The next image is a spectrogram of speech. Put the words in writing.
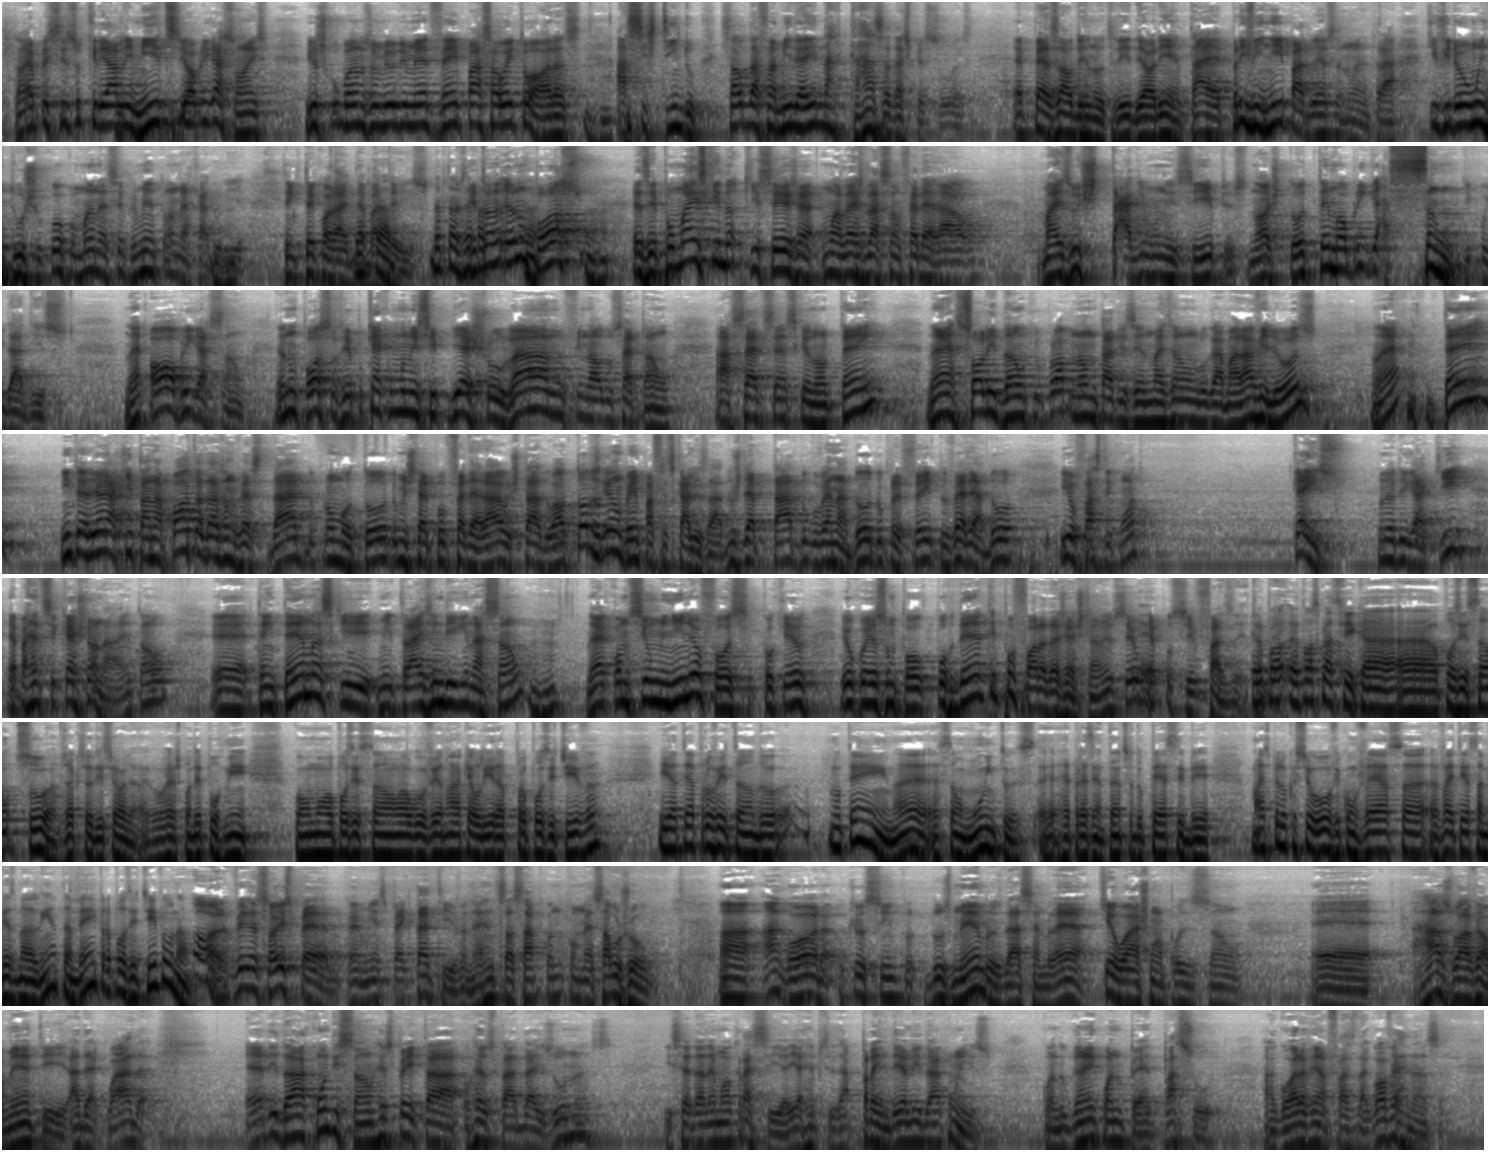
Então é preciso criar limites e obrigações. E os cubanos humildemente vêm e passam oito horas assistindo. Saúde da família aí na casa das pessoas. É pesar o desnutrido, é orientar, é prevenir para a doença não entrar, que virou uma indústria. O corpo humano é simplesmente uma mercadoria. Tem que ter coragem de deputado, debater isso. Deputado, então, eu não posso, uhum. quer dizer, por mais que, que seja uma legislação federal, mas o Estado e municípios, nós todos temos a obrigação de cuidar disso. Né? Obrigação. Eu não posso ver porque é que o município de Exu, lá no final do sertão, a 700 quilômetros, tem né? solidão, que o próprio nome está dizendo, mas é um lugar maravilhoso. Não é? Tem Interior aqui está na porta das universidades, do promotor, do Ministério Público Federal, estadual, todos ganham bem para fiscalizar, dos deputados, do governador, do prefeito, do vereador, e eu faço de conta. Que é isso? Quando eu digo aqui, é para a gente se questionar. Então, é, tem temas que me trazem indignação, uhum né, como se um menino eu fosse, porque eu, eu conheço um pouco por dentro e por fora da gestão. Eu sei o que é possível fazer. Eu, po eu, posso classificar a oposição sua, já que o senhor disse, olha, eu vou responder por mim, como uma oposição ao governo Raquel Lira propositiva. E até aproveitando, não tem, né, são muitos é, representantes do PSB mas pelo que o senhor ouve, conversa, vai ter essa mesma linha também, propositiva ou não? Olha, veja só, eu espero, é a minha expectativa, né? A gente só sabe quando começar o jogo. Ah, agora, o que eu sinto dos membros da Assembleia, que eu acho uma posição é, razoavelmente adequada, é de dar a condição, respeitar o resultado das urnas, isso é da democracia, e a gente precisa aprender a lidar com isso. Quando ganha e quando perde, passou. Agora vem a fase da governança.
